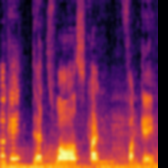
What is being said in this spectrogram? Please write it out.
Okay, that was kind of fun game.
